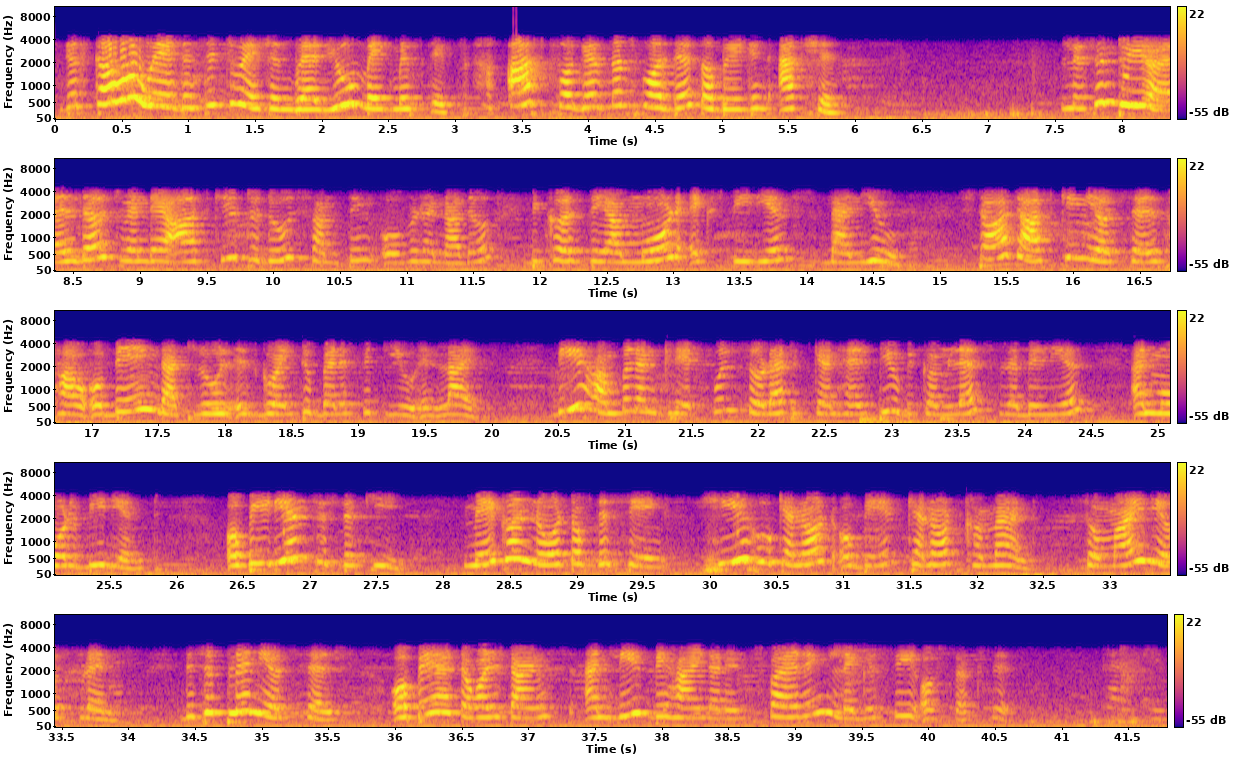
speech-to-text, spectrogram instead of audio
Discover ways in situations where you make mistakes. Ask forgiveness for disobedient actions. Listen to your elders when they ask you to do something over another because they are more experienced than you. Start asking yourself how obeying that rule is going to benefit you in life. Be humble and grateful so that it can help you become less rebellious and more obedient. Obedience is the key. Make a note of the saying, He who cannot obey cannot command. So, my dear friends, discipline yourself, obey at all times, and leave behind an inspiring legacy of success. Thank you.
